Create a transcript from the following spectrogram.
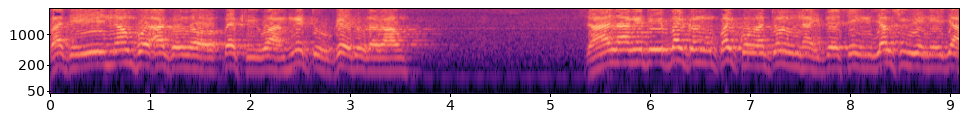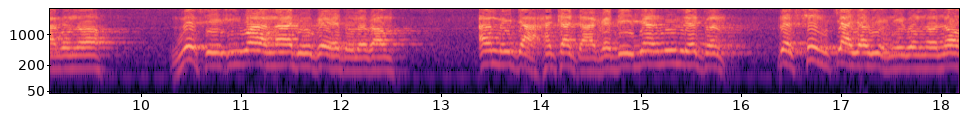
ဗတ္တိနှောင်းဖွဲ့အကုန်သောပက္ခိဝငှက်တို့ကဲ့သို့၎င်း ဇာလာကတိပိုက်ကံပိုက်ကွန်အတွန်း၌တသိရောက်ရှိနေကြကုန်သောမစ္စေဤဝငါတို့ကဲ့သို့၎င်းအမိတဟထတာဂတိယံလူလက်တွန်းသက်ဆင့်ကြရောက်ရနေကုန်သောနော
